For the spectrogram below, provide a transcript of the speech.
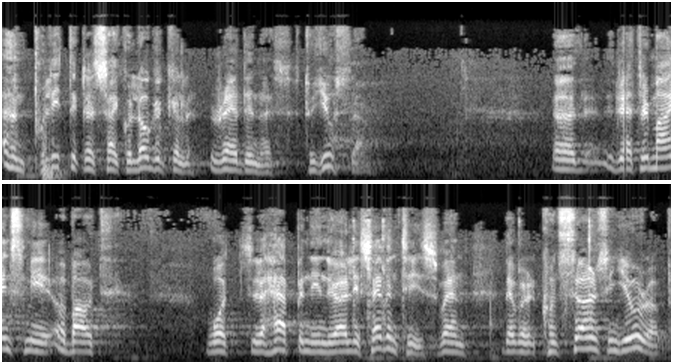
and political psychological readiness to use them. Uh, that reminds me about what happened in the early 70s when there were concerns in Europe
